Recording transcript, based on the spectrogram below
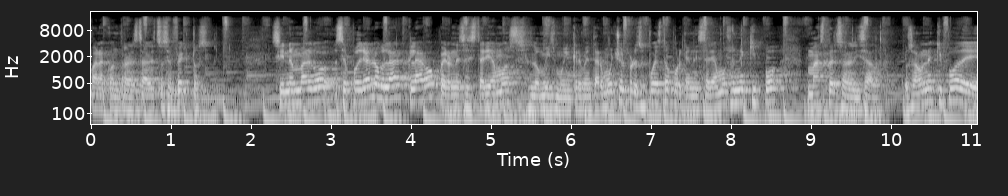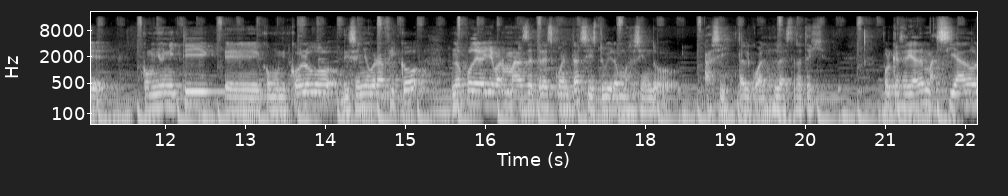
para contrarrestar estos efectos. Sin embargo, se podría lograr, claro, pero necesitaríamos lo mismo, incrementar mucho el presupuesto porque necesitaríamos un equipo más personalizado. O sea, un equipo de community, eh, comunicólogo, diseño gráfico, no podría llevar más de tres cuentas si estuviéramos haciendo así, tal cual, la estrategia. Porque sería demasiado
